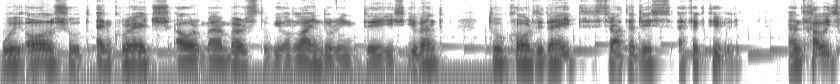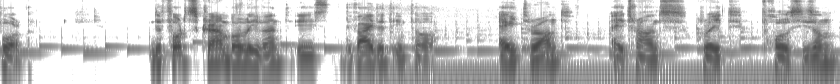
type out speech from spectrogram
we all should encourage our members to be online during this event to coordinate strategies effectively. And how it's work. The Fort Scramble event is divided into 8 rounds. 8 rounds create whole season.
